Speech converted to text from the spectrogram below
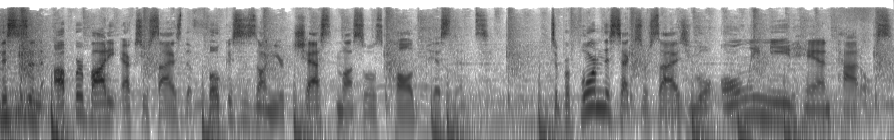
This is an upper body exercise that focuses on your chest muscles called pistons. To perform this exercise, you will only need hand paddles.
